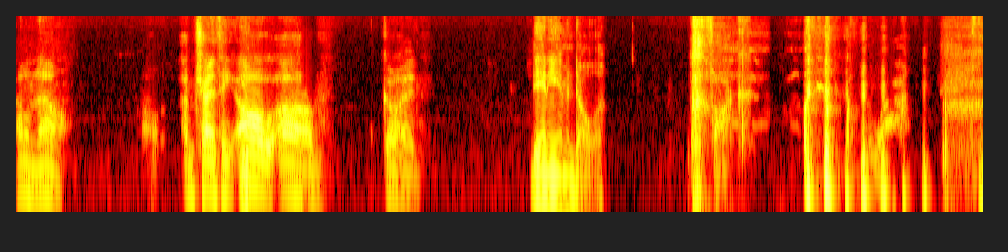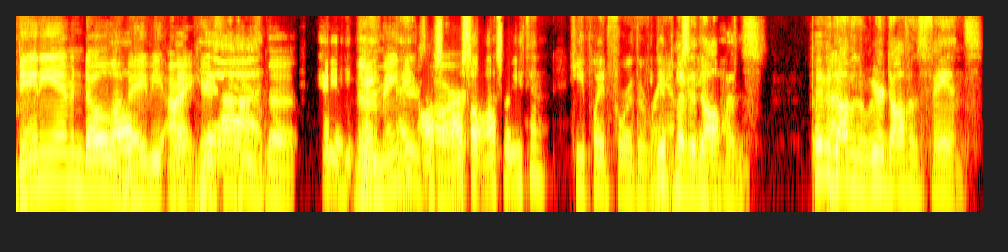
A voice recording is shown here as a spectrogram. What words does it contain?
I don't know. I'm trying to think. Oh, um, go ahead. Danny Amendola. Fuck. Danny Amendola, Oh baby. All right, here's, here's the Hey, The hey, remainders hey, also, are- also, also, Ethan. He played for the He Rams. He did play the and- Dolphins. For the Oh. Dolphins. We were Dolphins fans.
